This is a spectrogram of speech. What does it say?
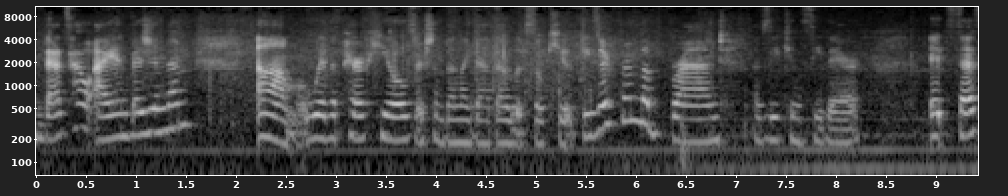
that's how I envision them um, with a pair of heels or something like that. That would look so cute. These are from the brand as you can see there. It says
